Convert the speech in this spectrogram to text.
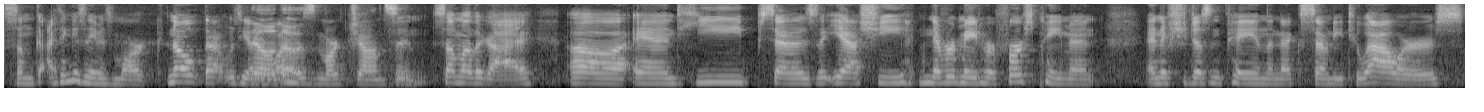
some guy. I think his name is Mark. No, that was the other one. No, that was Mark Johnson. some other guy. Uh, and he says that yeah, she never made her first payment, and if she doesn't pay in the next seventy two hours,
